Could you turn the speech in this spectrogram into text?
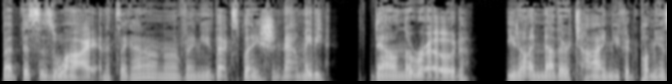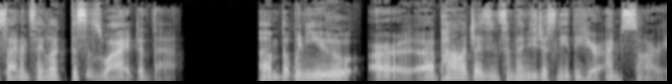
but this is why. And it's like, I don't know if I need the explanation now. Maybe down the road, you know, another time you could pull me aside and say, look, this is why I did that. Um, but when you are apologizing, sometimes you just need to hear, I'm sorry.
